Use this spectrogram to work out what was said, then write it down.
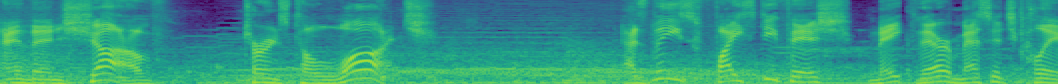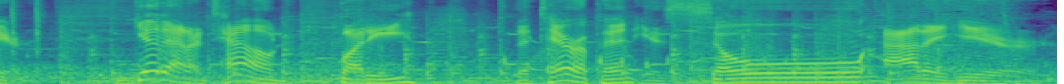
And then shove turns to launch. As these feisty fish make their message clear Get out of town, buddy. The terrapin is so out of here.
